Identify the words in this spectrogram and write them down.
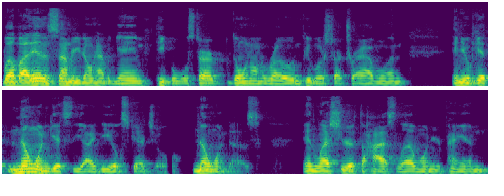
Well, by the end of the summer, you don't have a game. People will start going on the road and people will start traveling. And you'll get, no one gets the ideal schedule. No one does, unless you're at the highest level and you're paying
